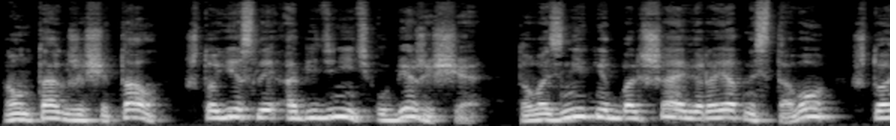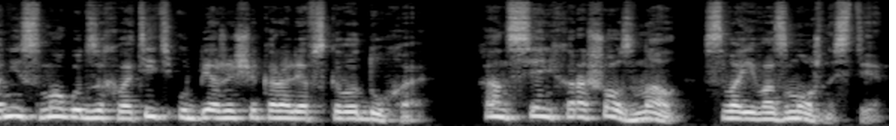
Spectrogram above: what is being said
Он также считал, что если объединить убежище, то возникнет большая вероятность того, что они смогут захватить убежище королевского духа. Хан Сень хорошо знал свои возможности.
